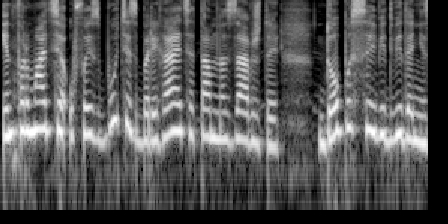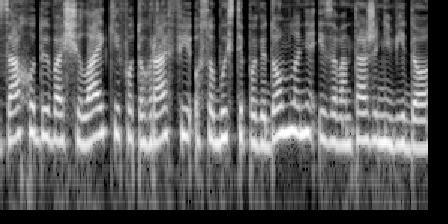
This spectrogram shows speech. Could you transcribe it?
Інформація у Фейсбуці зберігається там назавжди. Дописи, відвідані заходи, ваші лайки, фотографії, особисті повідомлення і завантажені відео.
